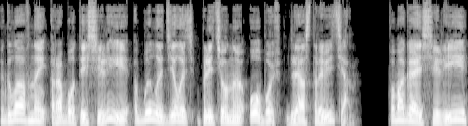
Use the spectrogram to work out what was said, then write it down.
Главной работой Селии было делать плетеную обувь для островитян. Помогая Селии,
